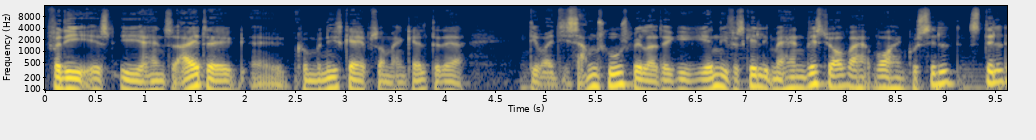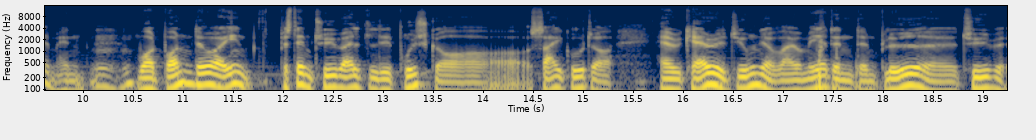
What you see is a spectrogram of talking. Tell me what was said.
Fordi i, i hans eget øh, kompagniskab, som han kaldte det der, det var de samme skuespillere, der gik igen i forskellige, men han vidste jo også, hvor, han kunne stille, stille dem hen. Mm-hmm. Walt Bond, det var en bestemt type, alt lidt brysk og, og sej gut, og Harry Carey Jr. var jo mere den, den bløde øh, type.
